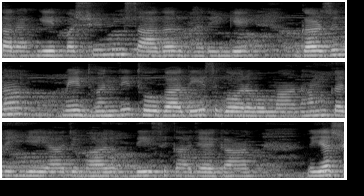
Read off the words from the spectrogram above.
तरंगे, पश्चिमी सागर भरेंगे, गर्जना में ध्वंदित होगा देश गौरवमान, हम करेंगे आज भारत देश का जयगान, यश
